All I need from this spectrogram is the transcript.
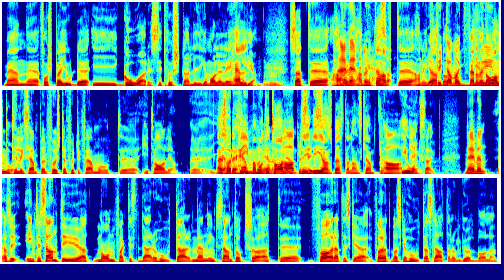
Men eh, Forsberg gjorde igår sitt första ligamål, eller i helgen. Mm. Så att eh, han, Nej, har- men, han har inte alltså, haft, eh, han har inte Jag haft tyckte han var något fenomenalt grym år. till exempel första 45 mot eh, Italien. Eh, Jag sa det, hemma mot. Italien, Ja, det, det är hans bästa landskamp Ja, i år. exakt. Nej men alltså, intressant är ju att någon faktiskt är där och hotar, men intressant också att eh, för, att det ska, för att man ska hota Zlatan om Guldbollen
